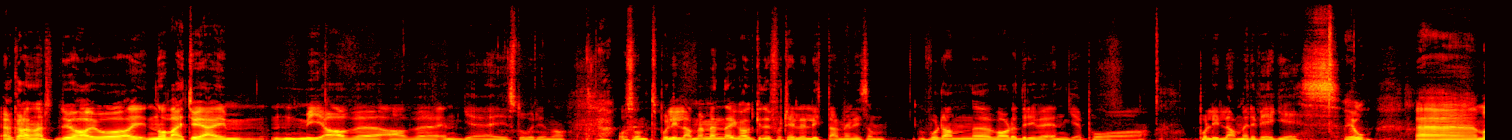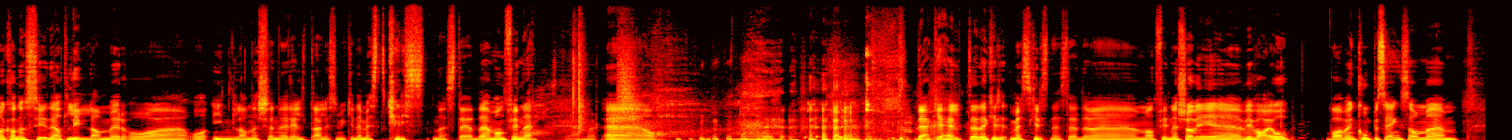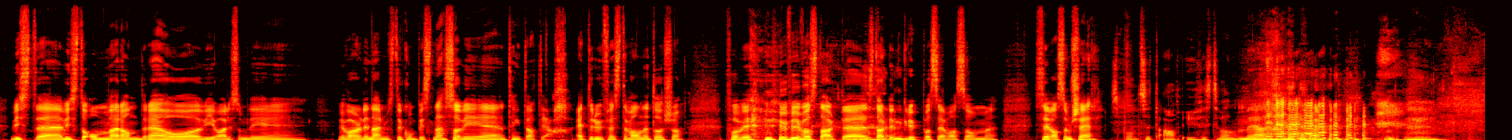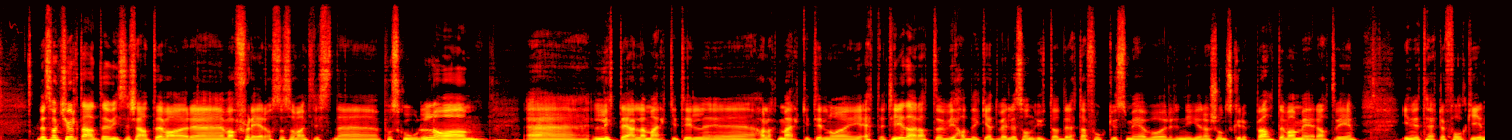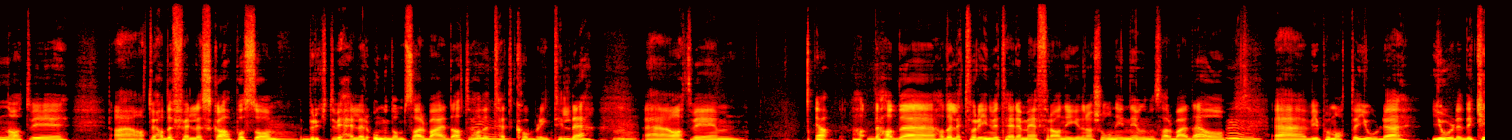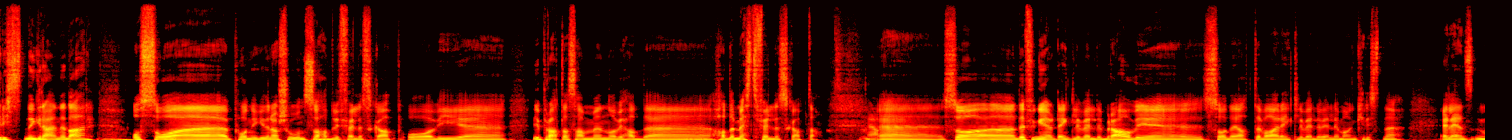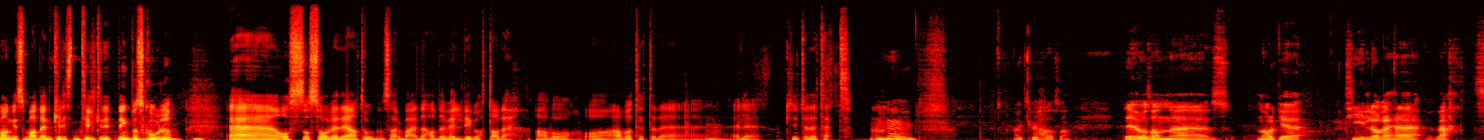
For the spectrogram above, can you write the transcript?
Ja, Karl Einar, du har jo Nå veit jo jeg mye av, eh, av NG-historien og, og sånt på Lillehammer, men kan ikke du fortelle lytterne liksom Hvordan eh, var det å drive NG på, på Lillehammer VGS? Jo. Eh, man kan jo si det at Lillehammer og, og Innlandet generelt er liksom ikke det mest kristne stedet man finner. Det er mørkt. Eh, det er ikke helt det mest kristne stedet man finner, så vi, vi var jo var vi en kompisgjeng som eh, visste, visste om hverandre, og vi var liksom de vi var de nærmeste kompisene, så vi tenkte at ja, etter U-festivalen et år, så får vi, vi må starte, starte en gruppe og se hva som, se hva som skjer. Sponset av U-festivalen. Ja. Det som var kult, er at det viser seg at det var, eh, var flere også som var kristne på skolen. Og eh, litt det jeg la merke til, eh, har lagt merke til nå i ettertid, er at vi hadde ikke et veldig sånn utadretta fokus med vår nye generasjonsgruppe. At det var mer at vi inviterte folk inn, og at vi, eh, at vi hadde fellesskap. Og så brukte vi heller ungdomsarbeidet, at vi hadde tett kobling til det. Eh, og at vi ja, det hadde, hadde lett for å invitere med fra ny generasjon inn i ungdomsarbeidet. Og eh, vi på en måte gjorde, gjorde de kristne greiene der. Og så eh, på ny generasjon så hadde vi fellesskap, og vi, eh, vi prata sammen, og vi hadde, hadde mest fellesskap, da. Ja. Eh, så eh, det fungerte egentlig veldig bra, og vi så det at det var egentlig veldig, veldig mange kristne eller en, mange som hadde en kristen tilknytning på skolen. Eh, og så så vi det at ungdomsarbeidet hadde veldig godt av det. Av å, å, av å tette det Eller knytte det tett. Ja, kult, altså. Det er jo sånn eh, Når dere tidligere har vært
